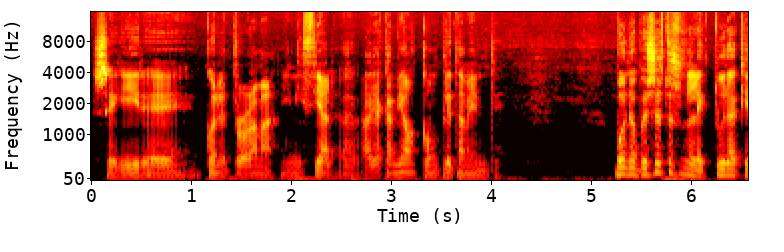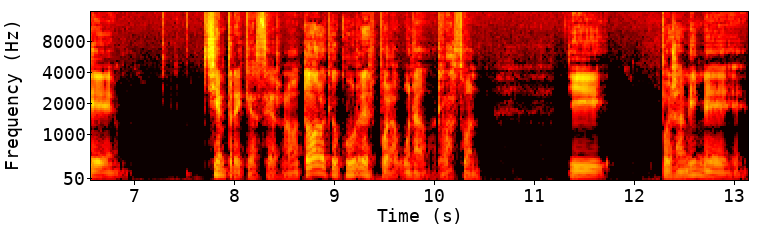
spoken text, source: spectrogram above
seguir eh, con el programa inicial. Había cambiado completamente. Bueno, pues esto es una lectura que siempre hay que hacer, ¿no? Todo lo que ocurre es por alguna razón. Y pues a mí me,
